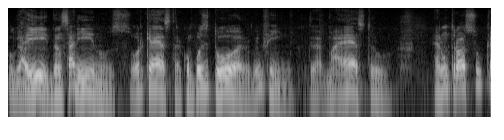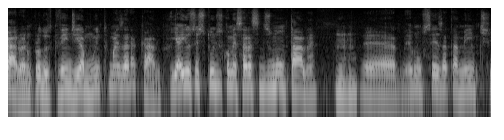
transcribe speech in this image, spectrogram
O e aí dançarinos, orquestra, compositor, enfim, é, maestro. Era um troço caro, era um produto que vendia muito, mas era caro. E aí os estúdios começaram a se desmontar, né? Uhum. É, eu não sei exatamente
